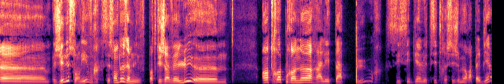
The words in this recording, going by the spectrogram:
euh, j'ai lu son livre, c'est son deuxième livre, parce que j'avais lu euh, Entrepreneur à l'état pur, si c'est bien le titre, si je me rappelle bien.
